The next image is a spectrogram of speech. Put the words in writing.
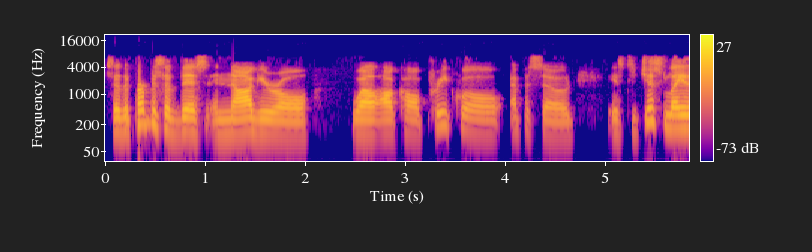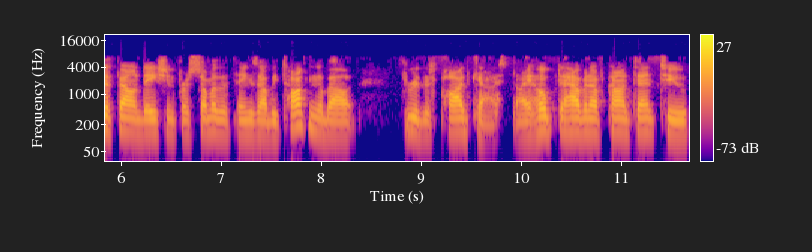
So the purpose of this inaugural, well, I'll call prequel episode, is to just lay the foundation for some of the things I'll be talking about through this podcast. I hope to have enough content to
